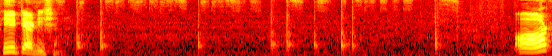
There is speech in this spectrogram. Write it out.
heat addition or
